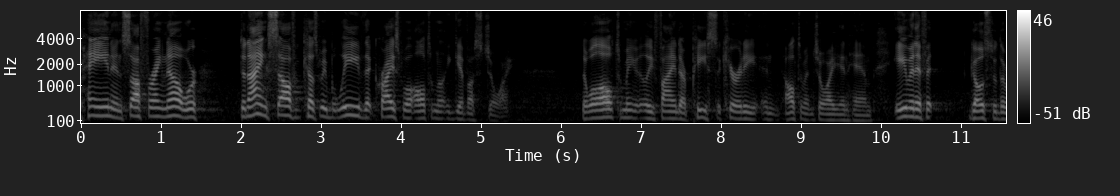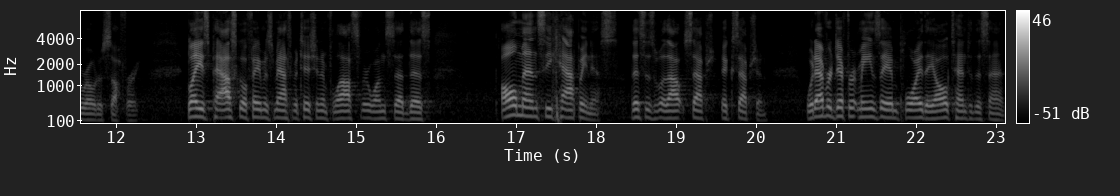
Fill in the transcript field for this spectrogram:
pain and suffering. No, we're denying self because we believe that Christ will ultimately give us joy. That we'll ultimately find our peace, security, and ultimate joy in Him, even if it goes through the road of suffering. Blaise Pascal, famous mathematician and philosopher, once said this All men seek happiness. This is without exception. Whatever different means they employ, they all tend to this end.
